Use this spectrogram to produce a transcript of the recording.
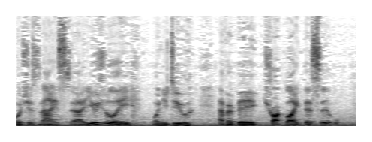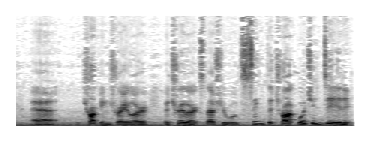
which is nice. Uh, usually, when you do have a big truck like this, it truck and trailer, the trailer especially will sink the truck, which it did,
